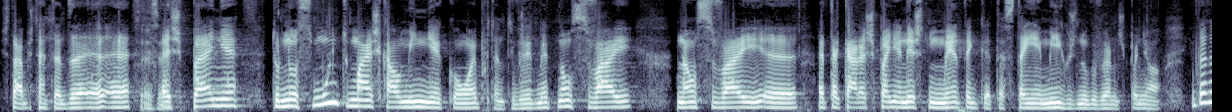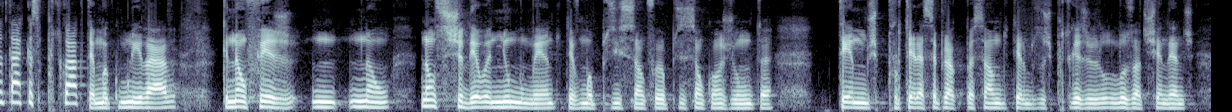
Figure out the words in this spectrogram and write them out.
está bastante. A, a- a Espanha tornou-se muito mais calminha com. E, portanto, evidentemente, não se vai, não se vai eh, atacar a Espanha neste momento em que até se tem amigos no governo espanhol. E, portanto, ataca-se Portugal, que tem uma comunidade que não fez, não, não se cedeu a nenhum momento, teve uma posição que foi a posição conjunta. Temos, por ter essa preocupação de termos os portugueses lusodescendentes, eh,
